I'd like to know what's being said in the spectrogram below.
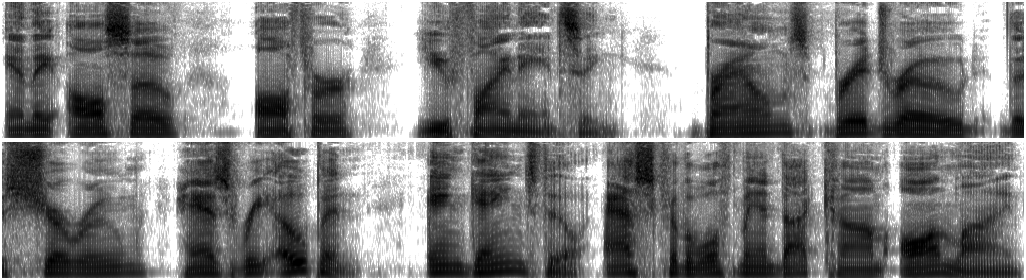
and they also offer you financing. Browns Bridge Road, the showroom has reopened in Gainesville. Ask for the thewolfman.com online,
